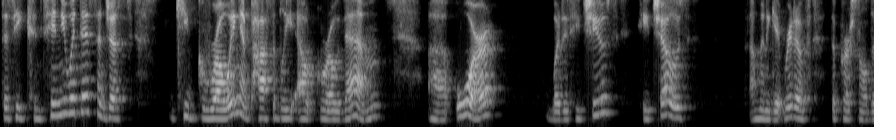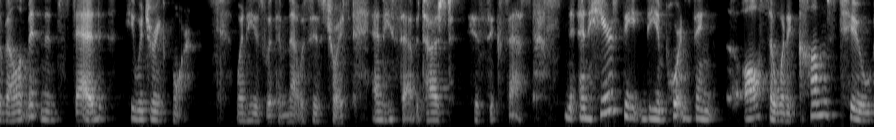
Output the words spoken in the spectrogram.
Does he continue with this and just keep growing and possibly outgrow them? Uh, or what did he choose? He chose, I'm going to get rid of the personal development. And instead, he would drink more when he was with him. That was his choice. And he sabotaged his success. And here's the, the important thing also when it comes to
